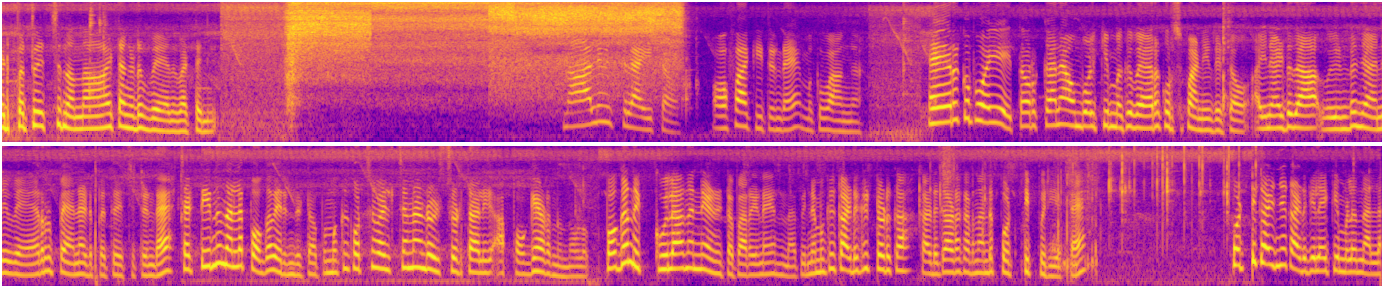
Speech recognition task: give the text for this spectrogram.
അടുപ്പത്ത് വെച്ച് നന്നായിട്ട് അങ്ങോട്ട് വേദവട്ടനി നാല് വിസിലായിട്ടോ ഓഫാക്കിയിട്ടുണ്ടേ നമുക്ക് വാങ്ങാം. എയറൊക്കെ പോയേ തുറക്കാനാവുമ്പോഴേക്കും നമുക്ക് വേറെ കുറച്ച് പണിയുണ്ട് കേട്ടോ അതിനായിട്ട് ഇതാ വീണ്ടും ഞാൻ വേറൊരു പാൻ അടുപ്പത്ത് വെച്ചിട്ടുണ്ട്. ചട്ടിയിൽ നിന്ന് നല്ല പുക വരുന്നുണ്ട് കേട്ടോ അപ്പോൾ നമുക്ക് കുറച്ച് വെളിച്ചെണ്ണ കൊണ്ട് ഒഴിച്ചു കൊടുത്താൽ ആ പുക അവിടെ നിന്നോളും. പുക നിൽക്കൂല തന്നെയാണ് കേട്ടോ പറയണേ. എന്നാൽ പിന്നെ നമുക്ക് കടുക് ഇട്ട് കൊടുക്കാം. കടുക് അവിടെ കിടന്നാണ്ട് പൊട്ടിപ്പൊരിയട്ടെ. പൊട്ടിക്കഴിഞ്ഞ കടുകിലേക്ക് നമ്മൾ നല്ല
